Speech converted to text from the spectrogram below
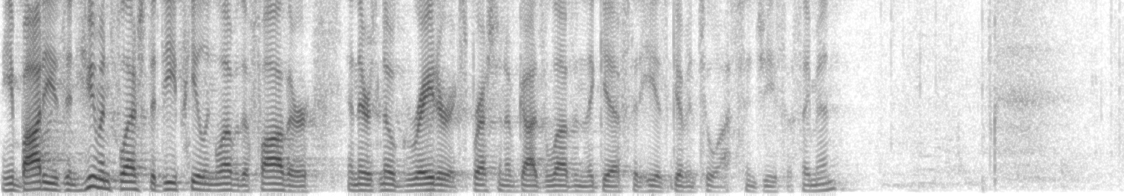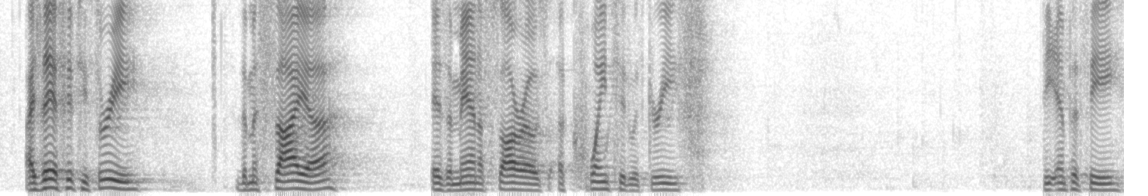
He embodies in human flesh the deep healing love of the Father, and there is no greater expression of God's love than the gift that He has given to us in Jesus. Amen. Isaiah 53, the Messiah is a man of sorrows, acquainted with grief. The empathy,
